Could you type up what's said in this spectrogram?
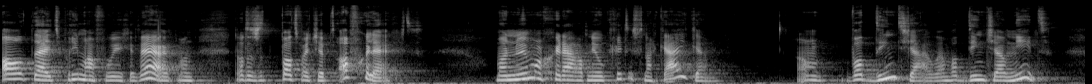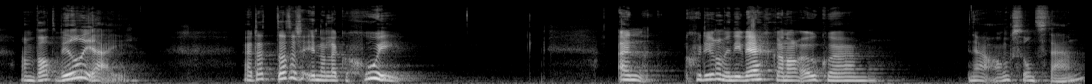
altijd prima voor je gewerkt, want dat is het pad wat je hebt afgelegd. Maar nu mag je daar opnieuw kritisch naar kijken. wat dient jou en wat dient jou niet? En wat wil jij? Ja, dat, dat is innerlijke groei. En gedurende die weg kan er ook uh, angst ontstaan.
